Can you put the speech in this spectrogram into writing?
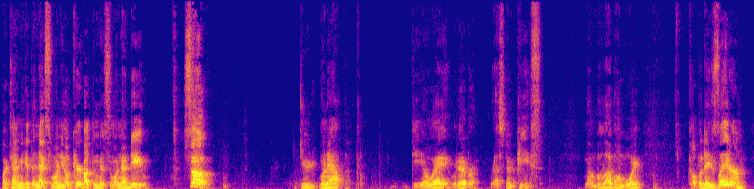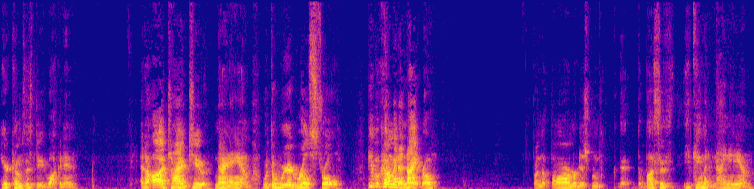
By the time you get the next one, you don't care about the missing one, now do you? So, dude went out. DOA, whatever. Rest in peace. Number love, homeboy A couple days later, here comes this dude walking in. At an odd time, too, 9 a.m., with a weird real stroll. People come in at night, bro. From the farm or just from the, the buses. He came in at 9 a.m.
